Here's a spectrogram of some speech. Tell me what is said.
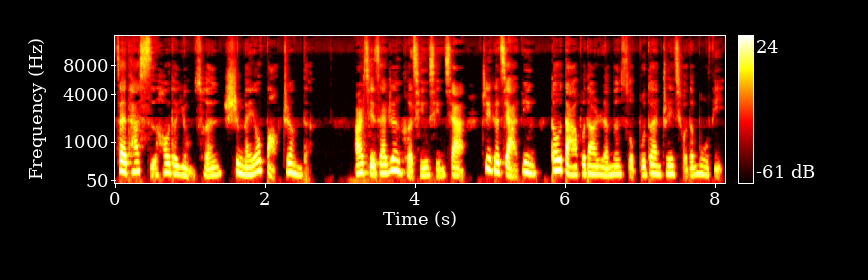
在他死后的永存是没有保证的。而且在任何情形下，这个假定都达不到人们所不断追求的目的。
